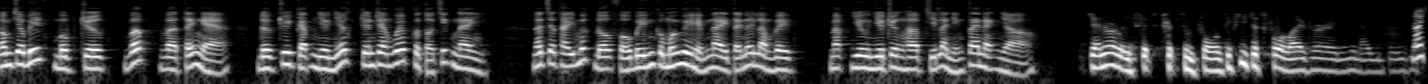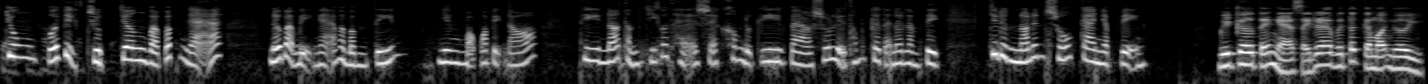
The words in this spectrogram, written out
Ông cho biết mục trượt, vấp và té ngã được truy cập nhiều nhất trên trang web của tổ chức này. Nó cho thấy mức độ phổ biến của mối nguy hiểm này tại nơi làm việc, mặc dù nhiều trường hợp chỉ là những tai nạn nhỏ. Nói chung, với việc trượt chân và vấp ngã, nếu bạn bị ngã và bầm tím, nhưng bỏ qua việc đó, thì nó thậm chí có thể sẽ không được ghi vào số liệu thống kê tại nơi làm việc, chứ đừng nói đến số ca nhập viện. Nguy cơ té ngã xảy ra với tất cả mọi người,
